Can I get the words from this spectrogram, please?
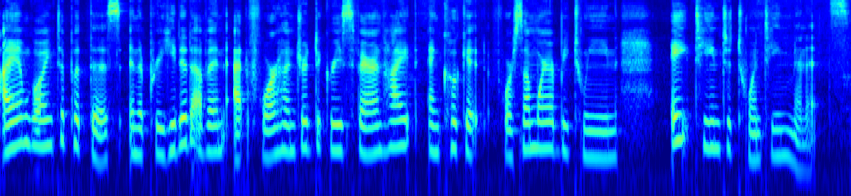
I am going to put this in a preheated oven at 400 degrees Fahrenheit and cook it for somewhere between 18 to 20 minutes.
